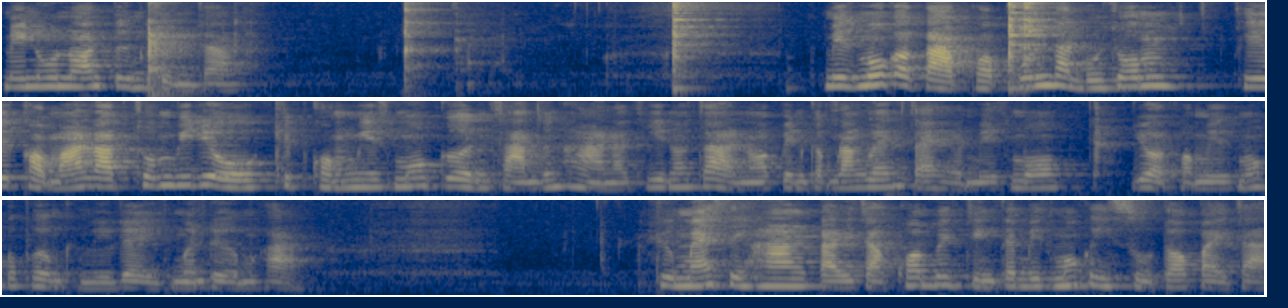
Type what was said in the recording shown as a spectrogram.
เมนูนอนตื่นขึ้นจ้ะ มิสโมกกราบขอบคุณท่านผู้ชม ที่เข้ามารับชมวิดีโอคลิปของมิสโมเกิน3ถึง5นาทีเนาะจ้าเนาะเป็นกำลังแรงใจให้มิสโมยอดของมิสโมก็เพิ่มขึ้นเรื่อยๆเหมือนเดิมค่ะ ถึงแม้สิห่างไกลจากความเป็นจริงแต่มิสโมก็อีสู่ต่อไปจ้ะ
